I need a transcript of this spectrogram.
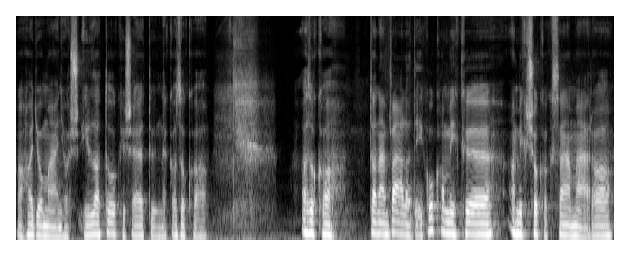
a hagyományos illatok, és eltűnnek azok a, azok a talán váladékok, amik, amik sokak számára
